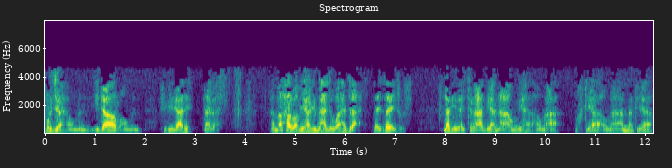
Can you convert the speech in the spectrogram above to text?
فرجة أو من جدار أو من في ذلك لا بأس. أما الخلوة فيها في محل واحد لا لا يجوز. لكن إذا اجتمع بها مع أمها أو مع أختها أو مع عمتها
